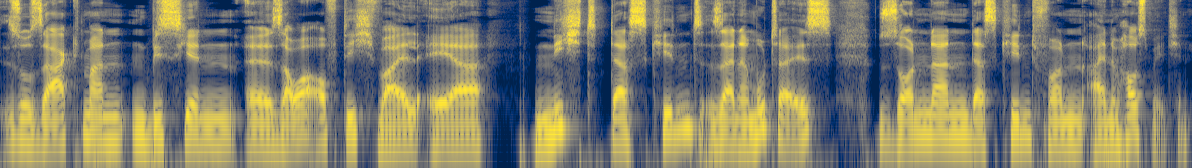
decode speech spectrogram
so sagt man, ein bisschen äh, sauer auf dich, weil er nicht das Kind seiner Mutter ist, sondern das Kind von einem Hausmädchen.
